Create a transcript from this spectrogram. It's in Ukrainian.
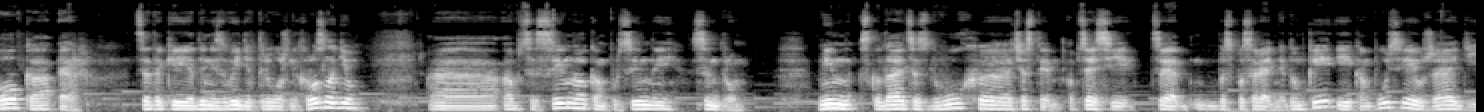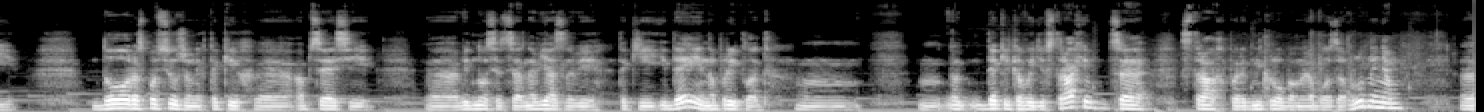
ОКР. Це такий один із видів тривожних розладів, е, обсесивно-компульсивний синдром. Він складається з двох е, частин. Обсесії це безпосередньо думки, і компульсії вже дії. До розповсюджених таких е, обсесій відносяться нав'язливі такі ідеї, наприклад, декілька видів страхів: це страх перед мікробами або забрудненням,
